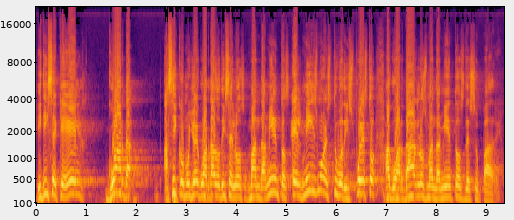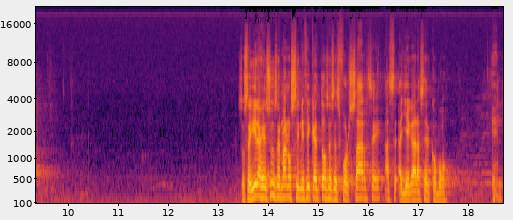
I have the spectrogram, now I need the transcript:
Y dice que Él guarda, así como yo he guardado, dice los mandamientos. Él mismo estuvo dispuesto a guardar los mandamientos de su Padre. So, seguir a Jesús, hermanos, significa entonces esforzarse a, llegar a ser como Él.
